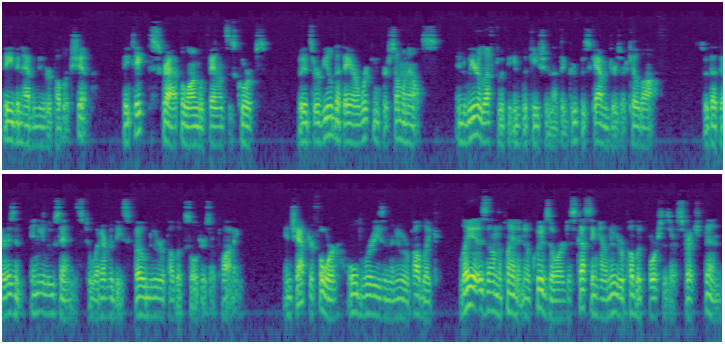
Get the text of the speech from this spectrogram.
They even have a New Republic ship. They take the scrap along with Valance's corpse, but it's revealed that they are working for someone else, and we are left with the implication that the group of scavengers are killed off, so that there isn't any loose ends to whatever these faux New Republic soldiers are plotting. In Chapter 4, Old Worries in the New Republic, Leia is on the planet Noquivzor discussing how New Republic forces are stretched thin,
